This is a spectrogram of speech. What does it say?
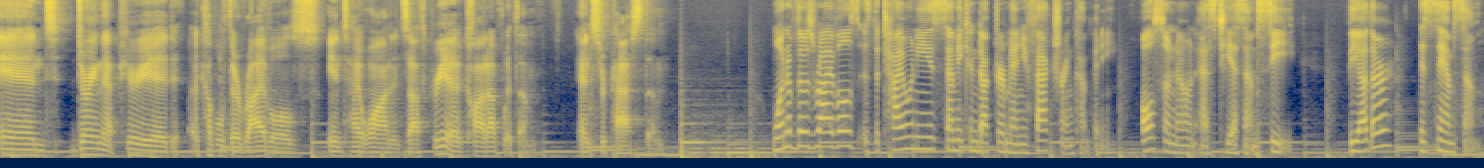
And during that period, a couple of their rivals in Taiwan and South Korea caught up with them and surpassed them. One of those rivals is the Taiwanese Semiconductor Manufacturing Company, also known as TSMC. The other is Samsung.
